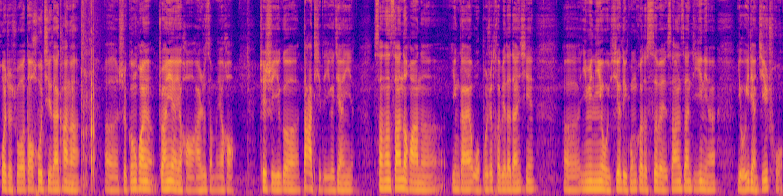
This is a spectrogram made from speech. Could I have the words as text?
或者说到后期再看看，呃，是更换专业也好，还是怎么也好，这是一个大体的一个建议。三三三的话呢，应该我不是特别的担心，呃，因为你有一些理工科的思维，三三三第一年有一点基础。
